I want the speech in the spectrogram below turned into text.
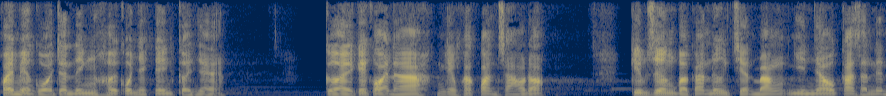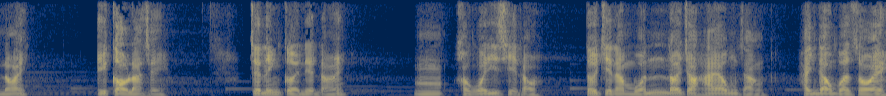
Khóe miệng của Trần Ninh hơi có nhếch lên cười nhẹ. Cười cái gọi là nghiêm khắc quản giáo đó. Kim Dương và cả nương triển bằng nhìn nhau cả giận liền nói. Ý cậu là gì? Trần Ninh cười liền nói. Um, không có ý gì đâu. Tôi chỉ là muốn nói cho hai ông rằng hành động vừa rồi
